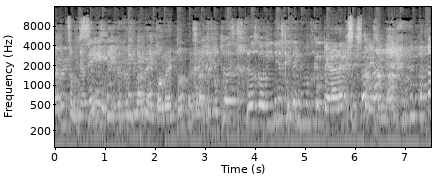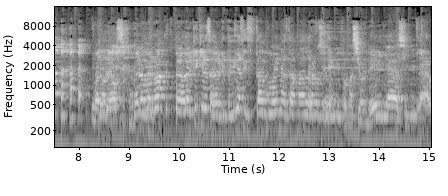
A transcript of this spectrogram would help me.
metro insurgente. Sí. En el Festival de Torrento. Los, los godines que tenemos que esperar a que se estrenen. Bueno, Dios. Pero a ver, Rock, pero a ver, ¿qué quieres saber? Que te diga si está buena, está mala. Bueno, si tienen información de ella, si la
